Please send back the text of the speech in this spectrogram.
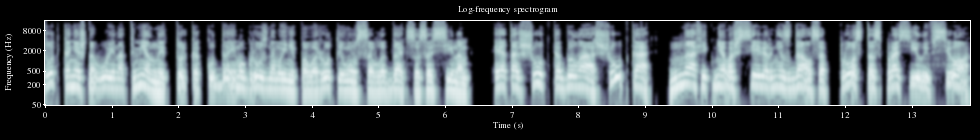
Тот, конечно, воин отменный, только куда ему грузному и неповоротливому совладать с ассасином? Это шутка была, шутка! Нафиг мне ваш север не сдался, просто спросил и все.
